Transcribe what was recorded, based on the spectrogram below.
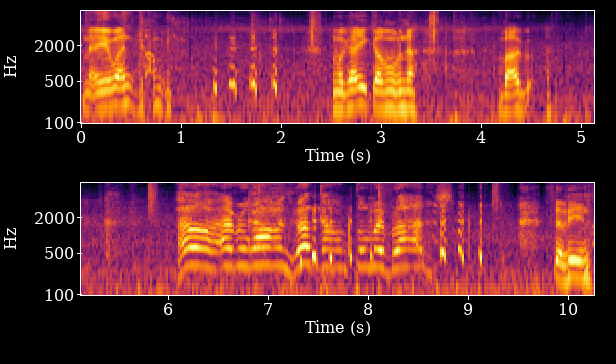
naiwan kami. Mag-hi ka muna. Bago. Hello everyone! Welcome to my vlogs! Sabihin,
